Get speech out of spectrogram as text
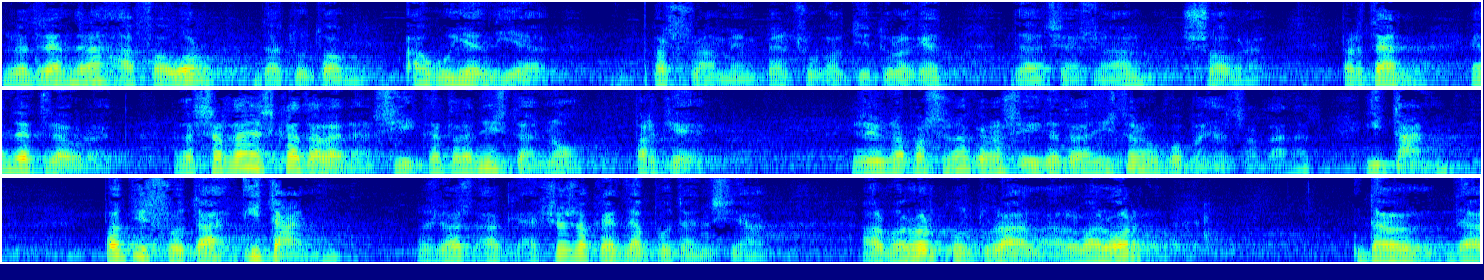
nosaltres hem d'anar a favor de tothom. Avui en dia, personalment, penso que el títol aquest de dansa nacional s'obre. Per tant, hem de treure la sardana és catalana, sí. Catalanista, no. Per què? És a dir, una persona que no sigui catalanista no pot ballar sardanes. I tant. Pot disfrutar, i tant. Doncs llavors, això és el que hem de potenciar. El valor cultural, el valor de, de,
